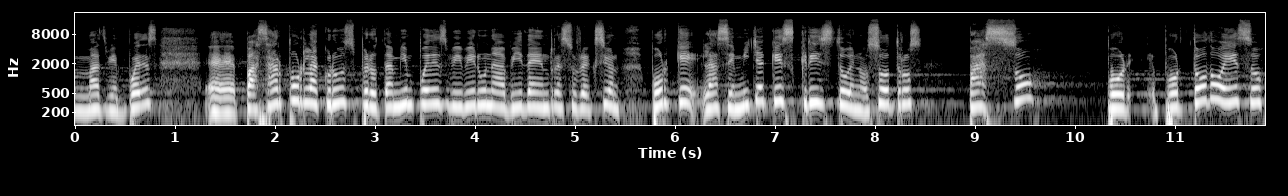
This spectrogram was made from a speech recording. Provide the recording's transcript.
más bien, puedes eh, pasar por la cruz, pero también puedes vivir una vida en resurrección, porque la semilla que es Cristo en nosotros pasó por, por todo eso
